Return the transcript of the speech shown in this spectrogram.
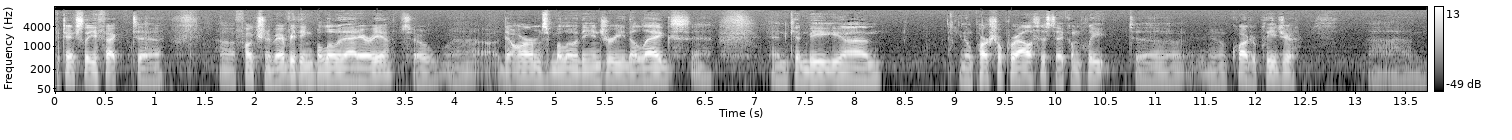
potentially affect function of everything below that area. So the arms below the injury, the legs, and can be um, you know, partial paralysis to complete you know, quadriplegia. Um,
